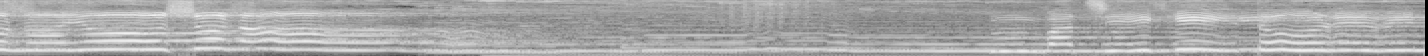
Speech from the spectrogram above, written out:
শোনায় শোনা। বাঁচি কি তোর বিনা?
